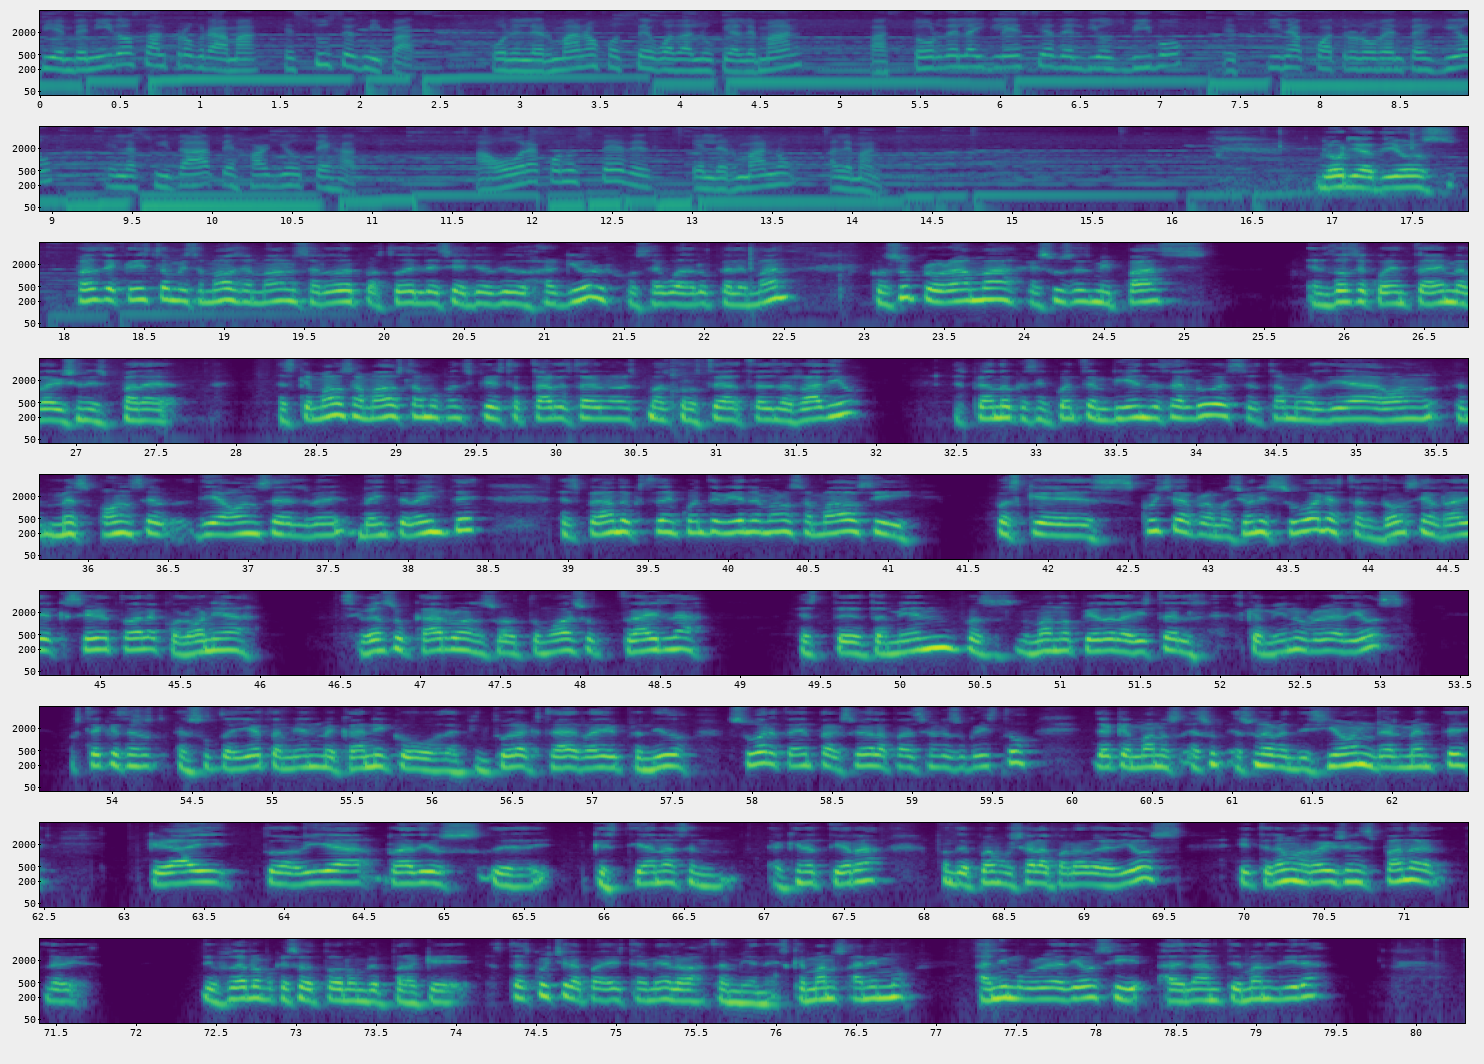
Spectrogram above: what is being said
Bienvenidos al programa Jesús es mi paz con el hermano José Guadalupe Alemán, pastor de la Iglesia del Dios Vivo, esquina 490 Hill, en la ciudad de Hargill, Texas. Ahora con ustedes el hermano Alemán. Gloria a Dios. Paz de Cristo, mis amados hermanos. Saludo al pastor de la Iglesia del Dios Vivo de Hargill, José Guadalupe Alemán, con su programa Jesús es mi paz, el 1240M, Radio Hispana es que, hermanos amados, estamos con esta tarde, estar una vez más con ustedes a través de la radio, esperando que se encuentren bien de salud. Estamos el día mes 11, día 11 del 2020, esperando que ustedes se encuentren bien, hermanos amados, y pues que escuche la programación y súbale hasta el 12 al radio, que siga toda la colonia, se ve en su carro, en su automóvil, su trailer. Este, también, pues, nomás no pierda la vista del camino, gloria a Dios. Usted que está en su, taller también mecánico de pintura que está de radio prendido, súbale también para se vea la paz del Señor Jesucristo, ya que hermanos, es, es una bendición realmente que hay todavía radios eh, cristianas en, aquí en la tierra donde pueden escuchar la palabra de Dios. Y tenemos Radio Visión Hispana, de nombre que de todo nombre, para que usted escuche la palabra y también la baja también. Es que hermanos, ánimo, ánimo, gloria a Dios y adelante, hermano Elvira.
